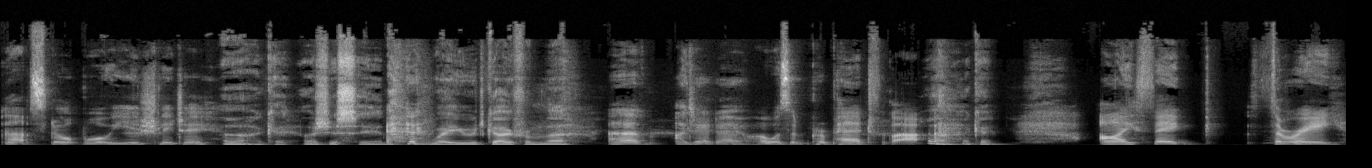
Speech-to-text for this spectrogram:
That's not what we usually do. Oh, okay. I was just seeing where you would go from there. Um, I don't know. I wasn't prepared for that. Oh, okay. I think three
